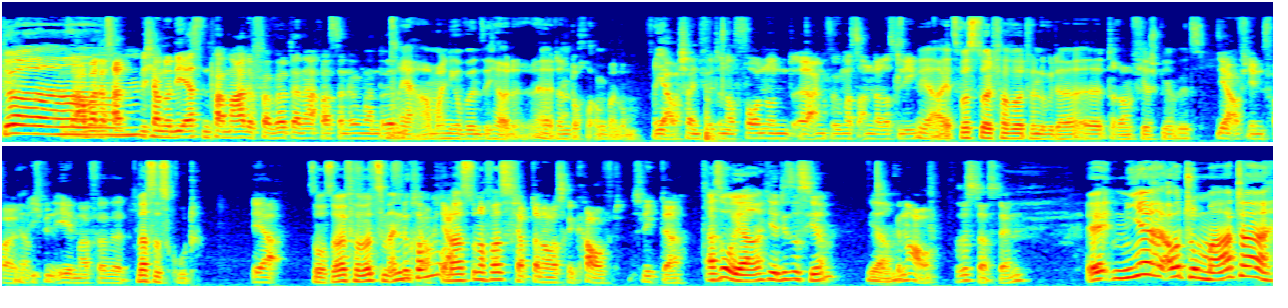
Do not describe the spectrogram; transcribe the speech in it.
Ja. Aber das hat mich auch nur die ersten paar Male verwirrt. Danach war es dann irgendwann drin. Ja, man gewöhnt sich ja äh, dann doch irgendwann um. Ja, wahrscheinlich wird dann auf vorne und äh, Angriff irgendwas anderes liegen. Ja, Ja, jetzt wirst du halt verwirrt, wenn du wieder äh, 3 und 4 spielen willst. auf jeden Fall. Ja. Ich bin eh immer verwirrt. Das ist gut. Ja, So, sollen wir verwirrt zum Ende kommen? auch, ja. Oder hast du noch was? ich habe da noch was gekauft. Es liegt da. Ach so, ja, hier dieses hier. Ja. Genau. Was ist das denn? Äh, Nier Automata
